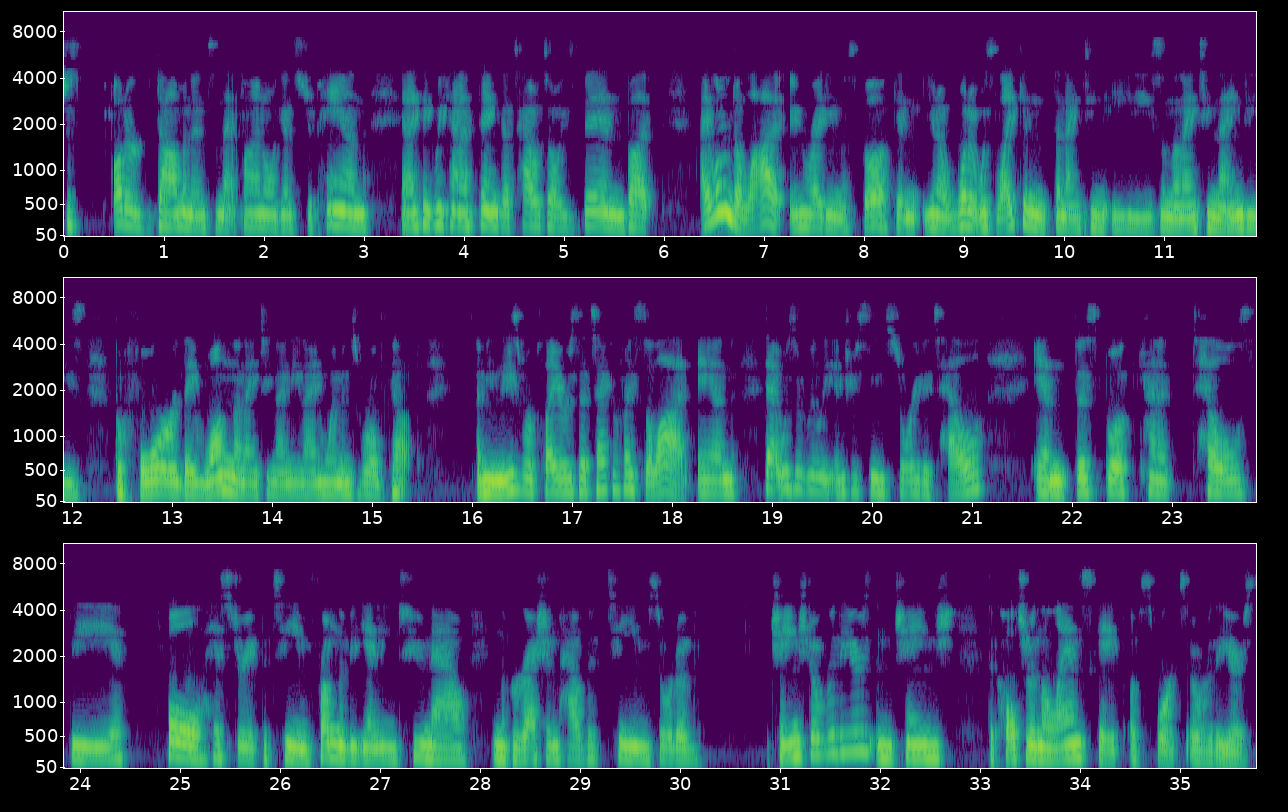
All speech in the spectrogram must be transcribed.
just utter dominance in that final against Japan. And I think we kind of think that's how it's always been. But I learned a lot in writing this book and, you know, what it was like in the 1980s and the 1990s before they won the 1999 Women's World Cup. I mean, these were players that sacrificed a lot. And that was a really interesting story to tell. And this book kind of tells the full history of the team from the beginning to now and the progression, how the team sort of changed over the years and changed the culture and the landscape of sports over the years.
